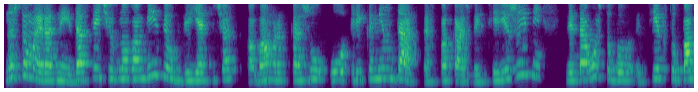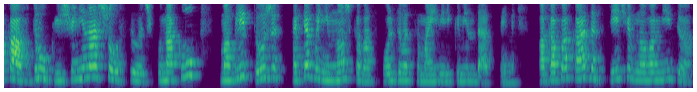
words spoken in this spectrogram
Ну что, мои родные, до встречи в новом видео, где я сейчас вам расскажу о рекомендациях по каждой сфере жизни, для того, чтобы те, кто пока вдруг еще не нашел ссылочку на клуб, могли тоже хотя бы немножко воспользоваться моими рекомендациями. Пока-пока, до встречи в новом видео.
